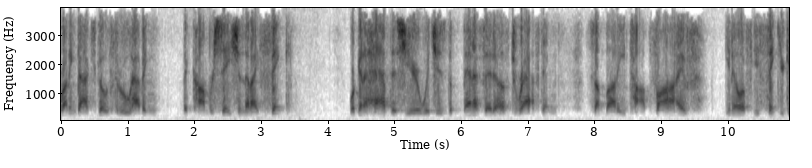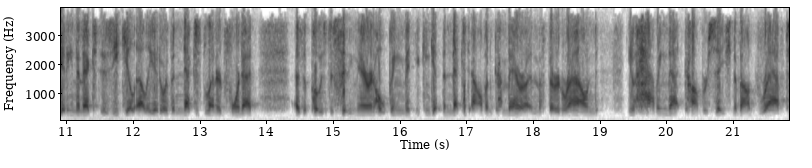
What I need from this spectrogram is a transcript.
running backs go through, having the conversation that I think we're going to have this year, which is the benefit of drafting somebody top five. You know, if you think you're getting the next Ezekiel Elliott or the next Leonard Fournette, as opposed to sitting there and hoping that you can get the next Alvin Kamara in the third round, you know, having that conversation about draft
